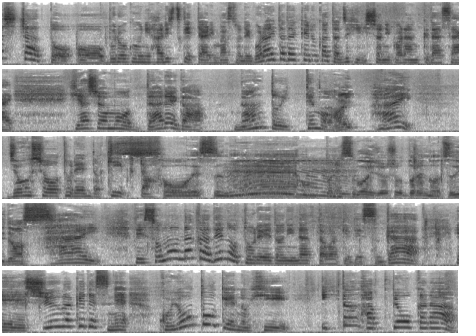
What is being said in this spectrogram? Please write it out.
足チャートブログに貼り付けてありますのでご覧いただける方ぜひ一緒にご覧ください。冷やしはもう誰が何と言っても、はい、はい、上昇トレンドキープと。そうですね。本当にすごい上昇トレンドが続いてます。はい。で、その中でのトレードになったわけですが、えー週明けですね、雇用統計の日、一旦発表から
